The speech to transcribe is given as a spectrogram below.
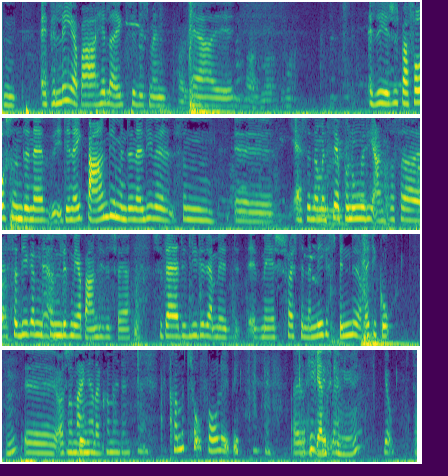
den appellerer bare heller ikke til, hvis man er... Øh, altså jeg synes bare, forsiden den er, den er ikke barnlig, men den er alligevel sådan... Øh, altså når man ser på nogle af de andre, så, så virker den Ja. sådan lidt mere barnlig desværre. Så der er det lige det der med, med jeg synes faktisk, den er mega spændende og rigtig god. Mm. Øh, også Hvor mange til- er der kommet i den? Ja. Der er kommet to forløb i. Okay. Og jeg er Er helt ganske nye, ikke? Jo. Ja.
